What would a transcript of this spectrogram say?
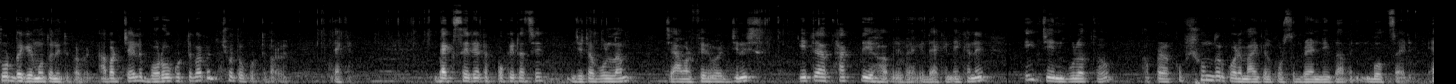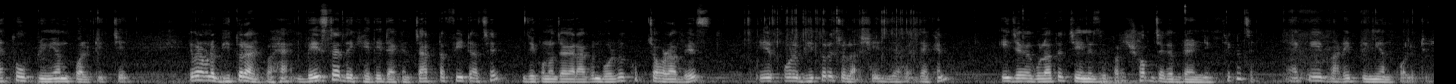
টোট ব্যাগের মতো নিতে পারবেন। আবার চাইলে বড়ও করতে পারবেন, ছোটও করতে পারবেন। দেখেন। ব্যাক সাইডে একটা পকেট আছে, যেটা বললাম যে আমার ফেভারিট জিনিস, এটা থাকতেই হবে ব্যাগে। দেখেন এখানে এই চেনগুলোতেও আপনারা খুব সুন্দর করে মাইকেল কোর্স ব্র্যান্ডিং পাবেন বোথ সাইডে এত প্রিমিয়াম কোয়ালিটির চেন এবার আমরা ভিতরে আসব। হ্যাঁ বেসটা দেখিয়ে দিই। দেখেন চারটা ফিট আছে, যে কোনো জায়গায় রাখবেন, বলবে খুব চওড়া বেস এরপরে ভিতরে চলে আসে, এই জায়গায় দেখেন, এই জায়গাগুলোতে চেন জিপার সব জায়গায় ব্র্যান্ডিং ঠিক আছে? একেবারে প্রিমিয়াম কোয়ালিটির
